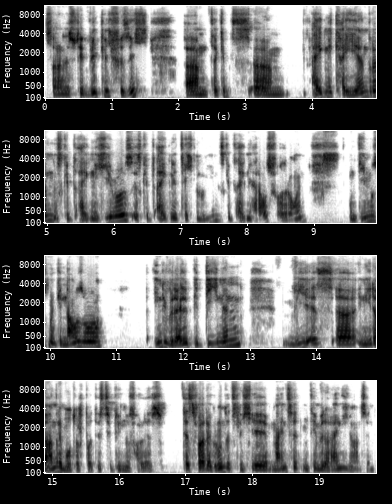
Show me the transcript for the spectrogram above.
sondern es steht wirklich für sich ähm, da gibt es ähm, eigene Karrieren drin, es gibt eigene Heroes, es gibt eigene Technologien, es gibt eigene Herausforderungen. Und die muss man genauso individuell bedienen, wie es äh, in jeder anderen Motorsportdisziplin der Fall ist. Das war der grundsätzliche Mindset, mit dem wir da reingegangen sind.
